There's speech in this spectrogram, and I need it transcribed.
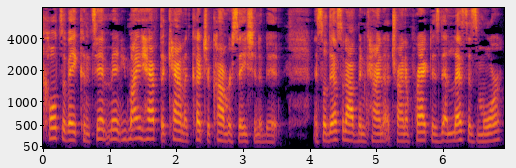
cultivate contentment, you might have to kind of cut your conversation a bit. And so that's what I've been kind of trying to practice that less is more.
